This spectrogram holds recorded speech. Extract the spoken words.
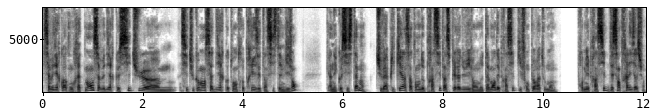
Ça veut dire quoi concrètement? Ça veut dire que si tu euh, si tu commences à dire que ton entreprise est un système vivant, un écosystème, tu vas appliquer un certain nombre de principes inspirés du vivant, notamment des principes qui font peur à tout le monde. Premier principe, décentralisation.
